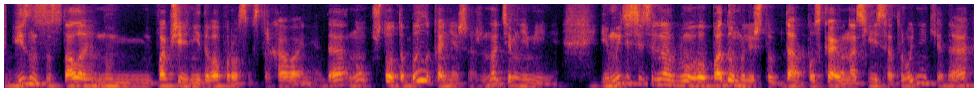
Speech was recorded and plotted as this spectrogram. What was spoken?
бизнесу стало, ну, вообще не до вопросов страхования, да, ну, что-то было, конечно же, но тем не менее. И мы действительно ну, подумали, что, да, пускай у нас есть сотрудники, да,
